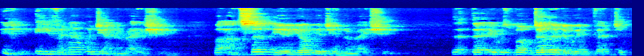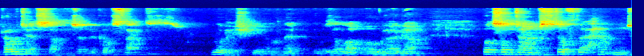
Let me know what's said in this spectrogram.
even our generation, but and certainly a younger generation, that, that it was Bob Dylan who invented protest songs, and of course that's rubbish. You know, there, there was a lot more going on. But sometimes stuff that happened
